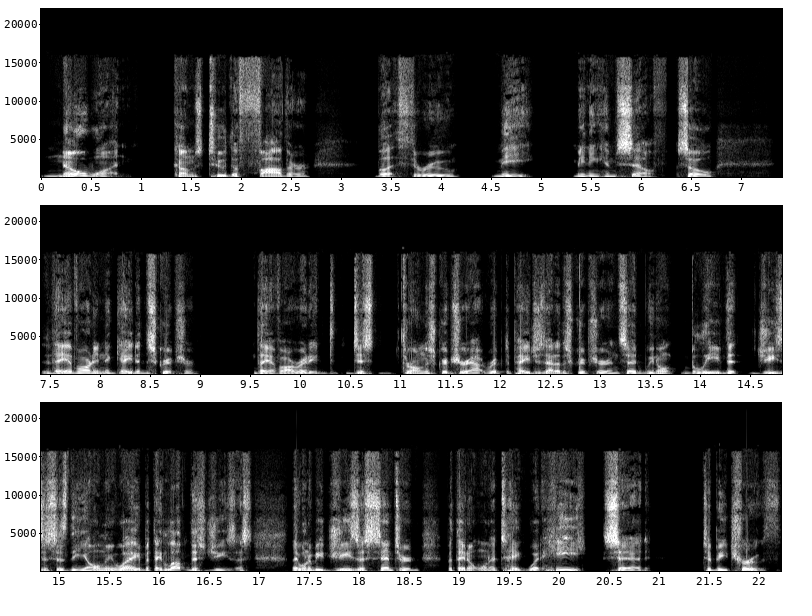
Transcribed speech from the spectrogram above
No one comes to the Father but through me, meaning himself. So they have already negated the scripture. They have already d- just thrown the scripture out, ripped the pages out of the scripture, and said, We don't believe that Jesus is the only way, but they love this Jesus. They want to be Jesus centered, but they don't want to take what he said to be truth.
